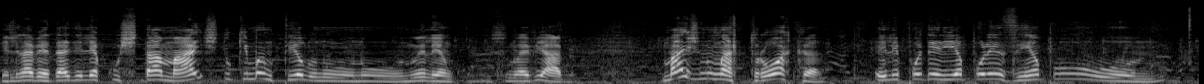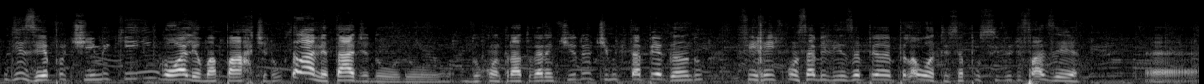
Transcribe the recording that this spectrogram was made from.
ele na verdade ele ia custar mais do que mantê-lo no, no, no elenco. Isso não é viável. Mas numa troca, ele poderia, por exemplo, dizer para o time que engole uma parte do, sei lá, metade do, do, do contrato garantido e o time que está pegando se responsabiliza pela, pela outra. Isso é possível de fazer. É,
